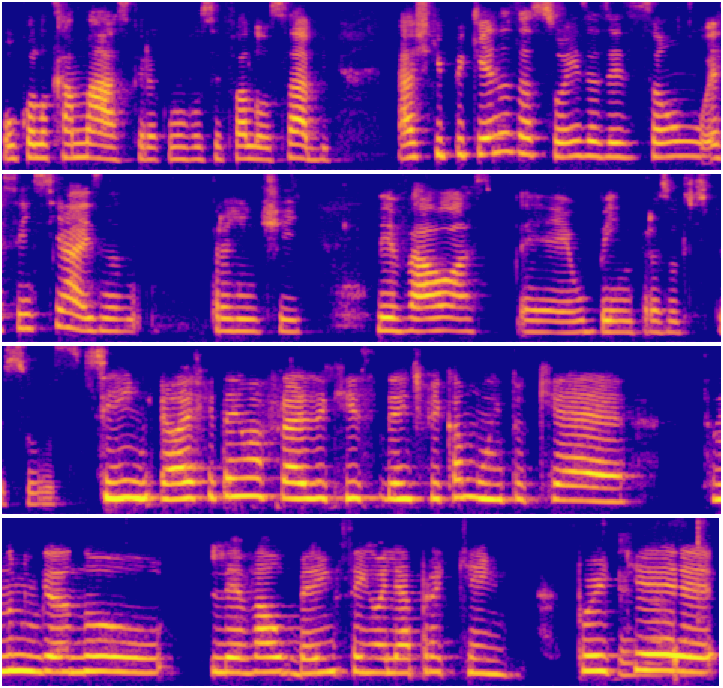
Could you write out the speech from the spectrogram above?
Ou colocar máscara, como você falou, sabe? Acho que pequenas ações, às vezes, são essenciais né, para a gente levar é, o bem para as outras pessoas. Sim, eu acho que tem uma frase que se identifica muito, que é, se não me engano, levar o bem sem olhar para quem. Porque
